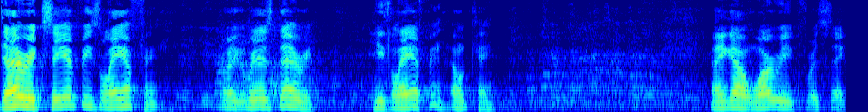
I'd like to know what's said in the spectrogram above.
Derek, see if he's laughing. Where's Derek? He's laughing? Okay. I got worried for a second.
